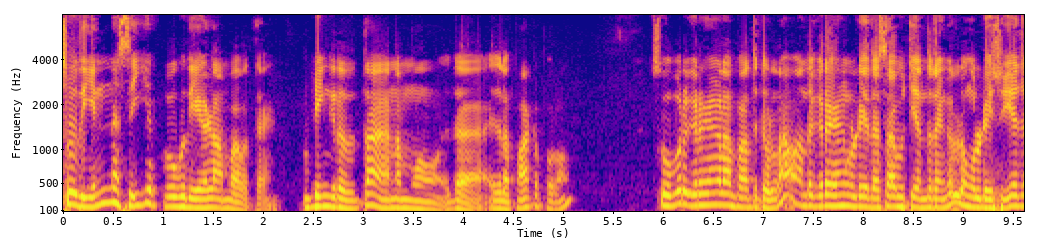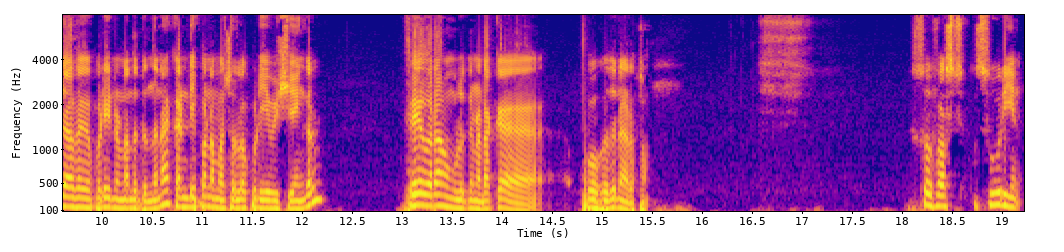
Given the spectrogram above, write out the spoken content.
ஸோ இது என்ன செய்ய போகுது ஏழாம் பாவத்தை? அப்படிங்கிறது தான் நம்ம இதை இதில் பார்க்க போகிறோம் ஸோ ஒவ்வொரு கிரகங்களாக பார்த்துட்டு வரலாம். அந்த கிரகங்களுடைய தசாபுத்தி அந்தரங்கள் உங்களுடைய சுயஜாதகப்படி நடந்துட்டு இருந்ததுன்னா கண்டிப்பாக நம்ம சொல்லக்கூடிய விஷயங்கள் ஃபேவராக உங்களுக்கு நடக்க போகுதுன்னு அர்த்தம். ஸோ ஃபஸ்ட் சூரியன்.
